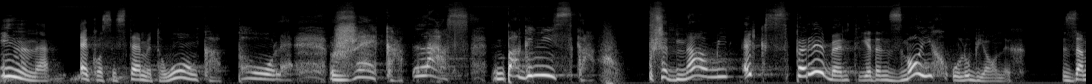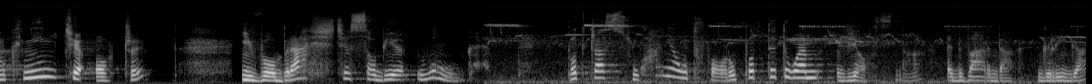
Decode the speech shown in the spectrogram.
Inne ekosystemy to łąka, pole, rzeka, las, bagniska. Przed nami eksperyment, jeden z moich ulubionych. Zamknijcie oczy i wyobraźcie sobie łąkę. Podczas słuchania utworu pod tytułem Wiosna Edwarda Griga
